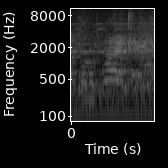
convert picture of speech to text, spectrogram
up from a friend.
